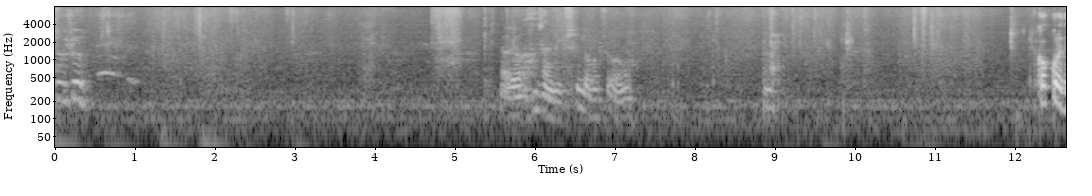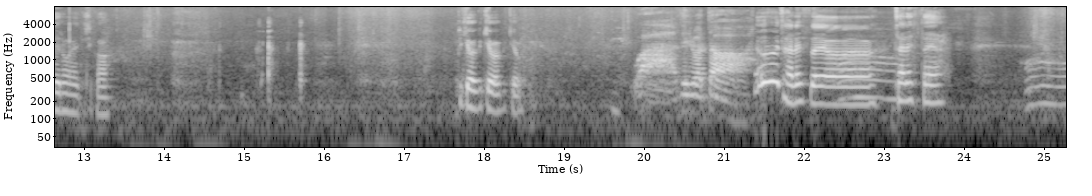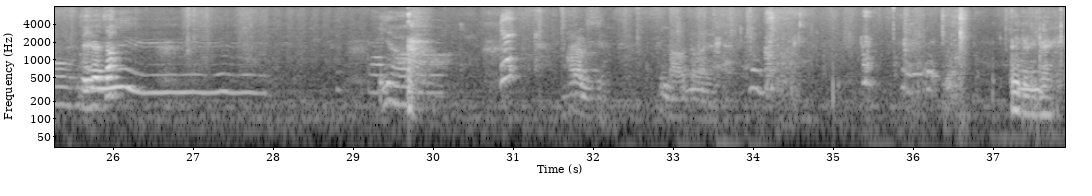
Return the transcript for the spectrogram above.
조심. 야, 이거 항상 좀 신경을 써. 거꾸로 내려와야지가. 비켜봐, 비켜봐, 비켜봐. 와, 내려왔다. 오, 잘했어요. 잘했어요. 오, 내려왔다? 이야. 할아버지. 나왔다 말이야. 여기, 여기, 여기.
